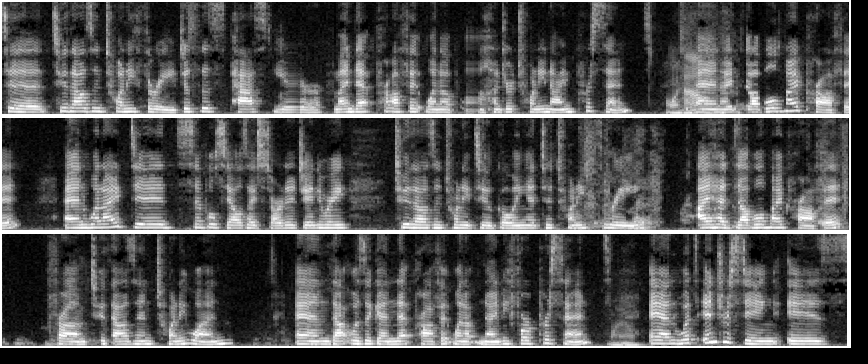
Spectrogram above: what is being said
to 2023, just this past year, my net profit went up 129%. Wow. and I doubled my profit. And when I did simple sales, I started January 2022 going into 23. I had doubled my profit from 2021. And that was again, net profit went up 94%. wow. And what's interesting is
